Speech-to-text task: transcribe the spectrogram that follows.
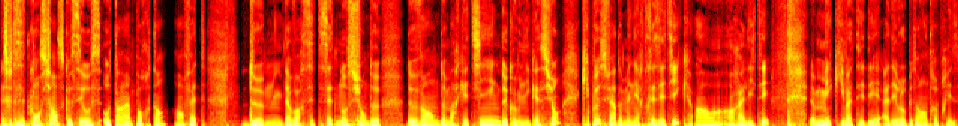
est-ce que tu as cette conscience que c'est autant important en fait de d'avoir cette notion de, de vente, de marketing, de communication, qui peut se faire de manière très éthique en, réalité, mais qui va t'aider à développer ton entreprise.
